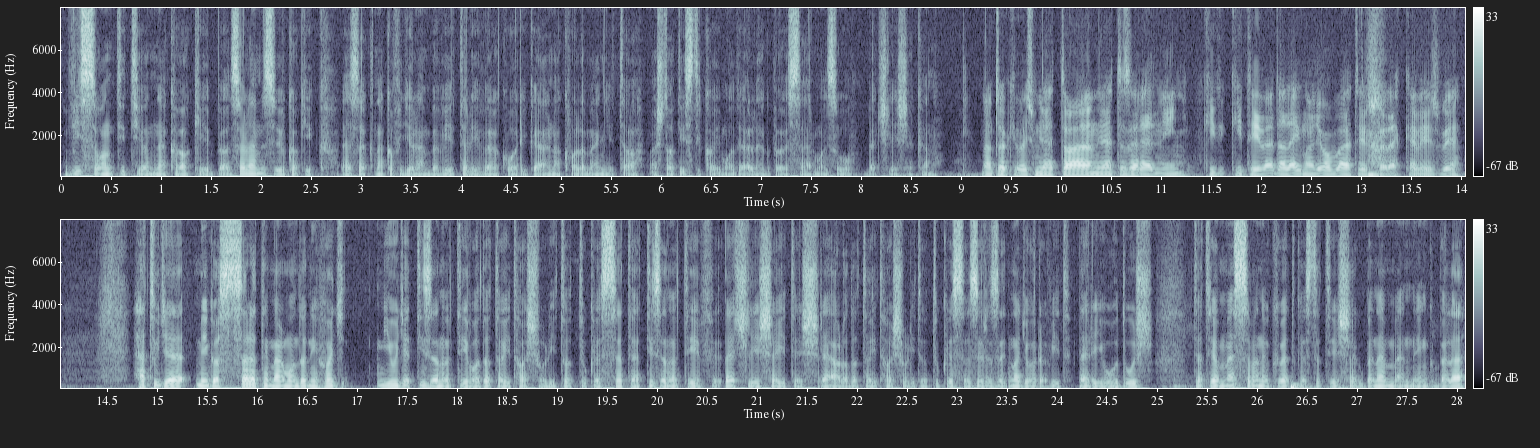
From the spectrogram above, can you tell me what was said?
viszont itt jönnek a képbe az elemzők, akik ezeknek a figyelembevételével korrigálnak valamennyit a, a statisztikai modellekből származó becsléseken. Na tök jó, és mi lett, a, mi lett az eredmény? Kitéved a legnagyobbat és a legkevésbé? Hát ugye még azt szeretném elmondani, hogy mi ugye 15 év adatait hasonlítottuk össze, tehát 15 év becsléseit és reál adatait hasonlítottuk össze, azért ez egy nagyon rövid periódus, tehát olyan messze menő következtetésekben nem mennénk bele,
